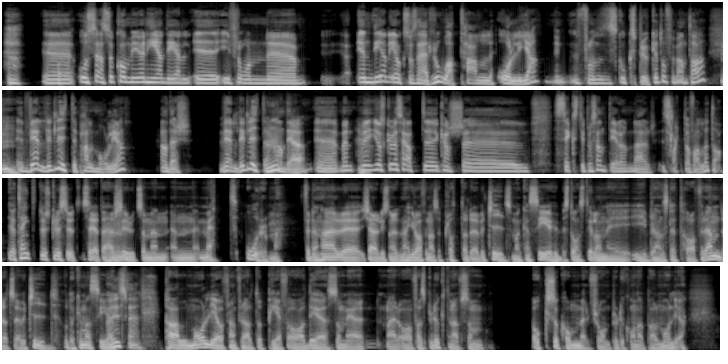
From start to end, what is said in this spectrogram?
Eh, och sen så kommer ju en hel del eh, ifrån eh, en del är också sån här råtallolja från skogsbruket, då får man anta. Mm. Eh, Väldigt lite palmolja, Anders. Väldigt liten Mm, andel. ja. Eh, Men, men jag skulle säga att eh, kanske 60 procent är den där slaktavfallet. Då. Jag tänkte att du skulle ut, säga att det här Mm. ser ut som en, en mätt orm. För den här, eh, kära lyssnare, den här grafen är alltså plottad över tid, så man kan se hur beståndsdelarna i, i bränslet har förändrats över tid. Och då kan man se Ja, att palmolja och framförallt då PFAD, som är de här avfallsprodukterna som också kommer från produktion av palmolja,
